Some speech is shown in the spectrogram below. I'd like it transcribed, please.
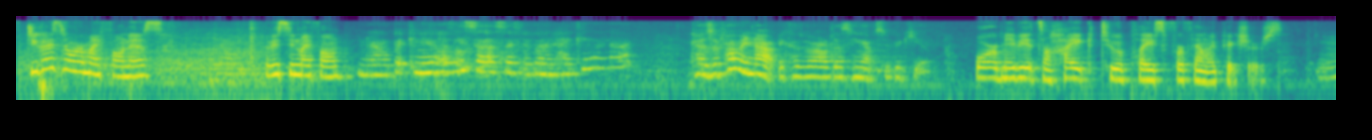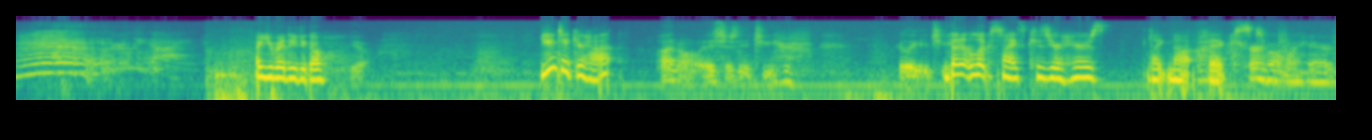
Do you guys know where my phone is? No. Have you seen my phone? No, but can you at least tell us if they're going hiking or not? Because they're probably not, because we're all dressing up super cute. Or maybe it's a hike to a place for family pictures. Are you ready to go? Yeah. You can take your hat. I know. It's just itchy. really itchy. But it looks nice because your hair's like not I fixed. don't care about my hair.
